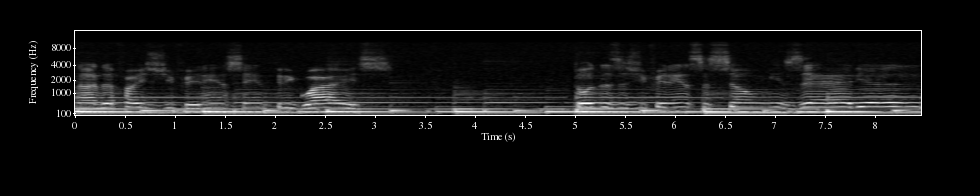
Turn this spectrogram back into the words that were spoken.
Nada faz diferença entre iguais. Todas as diferenças são misérias.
